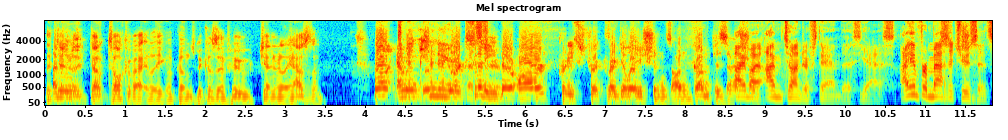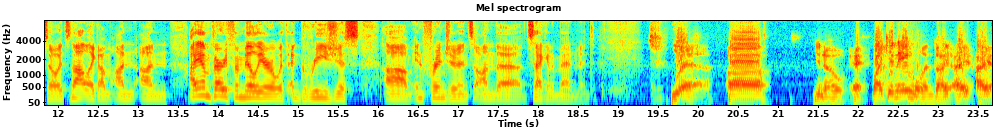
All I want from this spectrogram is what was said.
they I mean- generally don't talk about illegal guns because of who generally has them. Well, I mean, in New York City, true. there are pretty strict regulations on gun possession. I'm uh, I'm to understand this. Yes, I am from Massachusetts, so it's not like I'm un, un I am very familiar with egregious um, infringements on the Second Amendment. Yeah. Uh, you know, it, like in England, I, I, I,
